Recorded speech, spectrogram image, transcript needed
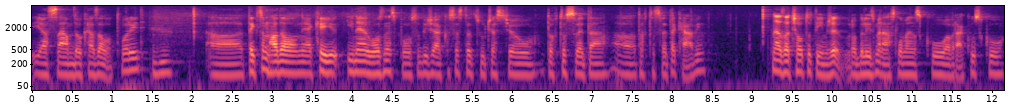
ja sám dokázal otvoriť. Mm-hmm. Uh, tak som hľadal nejaké iné rôzne spôsoby, že ako sa stať súčasťou tohto sveta, tohto sveta kávy. No a začalo to tým, že robili sme na Slovensku a v Rakúsku uh,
